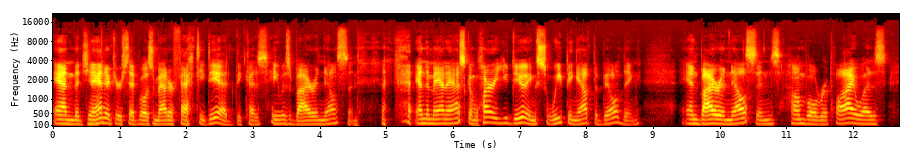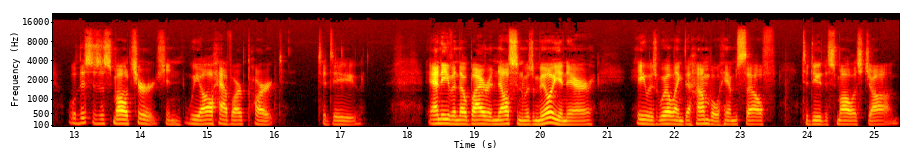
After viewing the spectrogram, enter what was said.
And the janitor said, Well, as a matter of fact, he did, because he was Byron Nelson. and the man asked him, What are you doing sweeping out the building? And Byron Nelson's humble reply was, Well, this is a small church and we all have our part to do. And even though Byron Nelson was a millionaire, he was willing to humble himself to do the smallest job.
